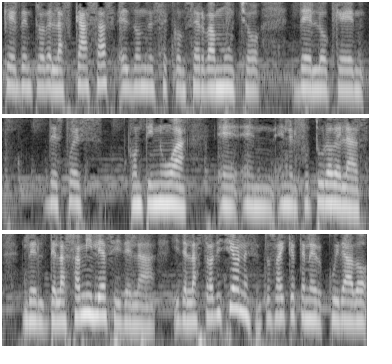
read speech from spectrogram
que dentro de las casas es donde se conserva mucho de lo que después continúa en, en, el futuro de las de, las familias y de la y de las tradiciones. Entonces hay que tener cuidado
